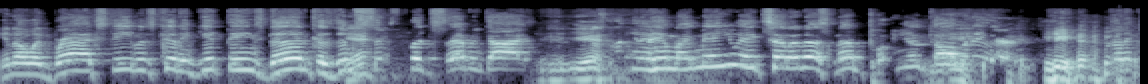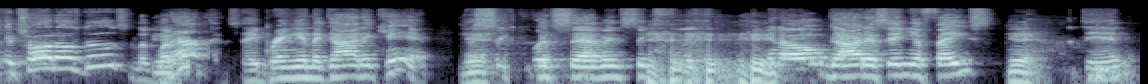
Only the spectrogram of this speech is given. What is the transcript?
You know, when Brad Stevens couldn't get things done because them yeah. six foot seven guys yeah. looking at him like, man, you ain't telling us nothing. You go over there. Yeah. You gonna control those dudes? Look yeah. what happens. They bring in the guy that can. Yeah. six foot seven, six foot, you know, guy that's in your face. Yeah. But then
